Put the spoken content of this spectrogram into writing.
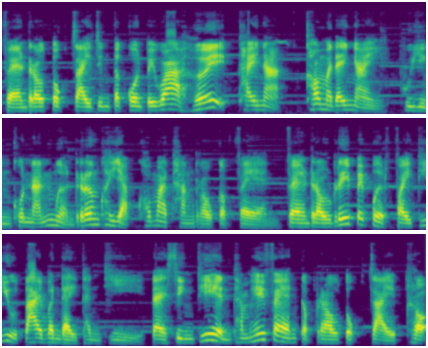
แฟนเราตกใจจึงตะโกนไปว่า เฮ้ย ใครน่ะ เข้ามาได้ไง ผู้หญิงคนนั้นเหมือนเริ่มขยับเข้ามาทางเรากับแฟน แฟนเรารีบไปเปิดไฟที่อยู่ใต้บันไดทันที แต่สิ่งที่เห็นทำให้แฟนกับเราตกใจ เพราะ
